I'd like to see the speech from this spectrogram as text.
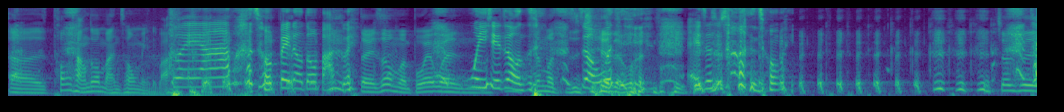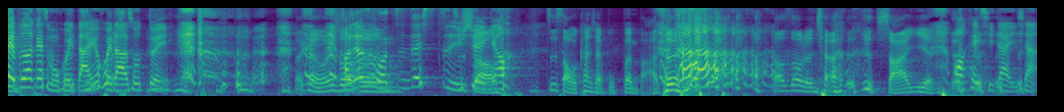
呃，通常都蛮聪明的吧？对呀，怎么被动都法规？对，所以我们不会问问一些这种这么直接的问题。哎，这是算很聪明，就是他也不知道该怎么回答，因为回答说对，他可能会说好像是我自在自己炫耀。至少我看起来不笨吧？到时候人家傻眼。哇，可以期待一下。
